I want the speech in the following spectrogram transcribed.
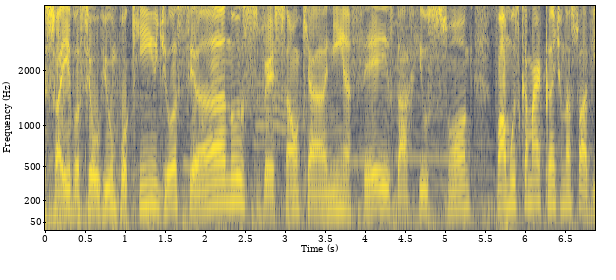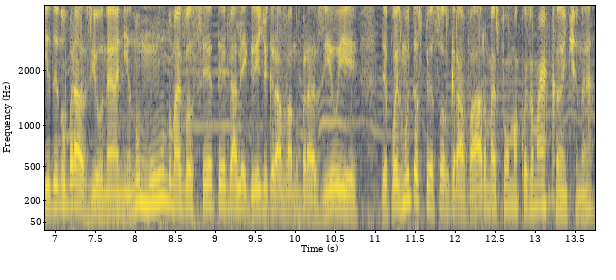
isso aí, você ouviu um pouquinho de Oceanos, versão que a Aninha fez da Rio Song. Foi uma música marcante na sua vida e no Brasil, né, Aninha? No mundo, mas você teve a alegria de gravar no Brasil e depois muitas pessoas gravaram, mas foi uma coisa marcante, né?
